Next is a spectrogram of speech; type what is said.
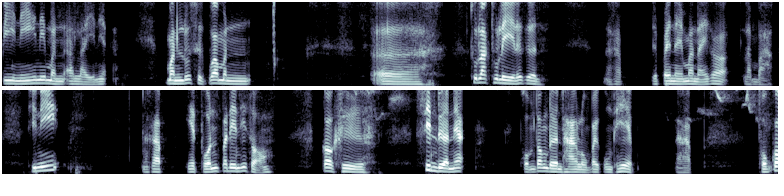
ปีนี้นี่มันอะไรเนี่ย มันรู้สึกว่ามันทุลักทุเลเหลือเกินนะครับ จะไปไหนมาไหนก็ลำบาก ทีนี้นะครับ เหตุผลประเด็นที่สองก็คือ สิ้นเดือนเนี้ยผมต้องเดินทางลงไปกรุงเทพนะครับ ผมก็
